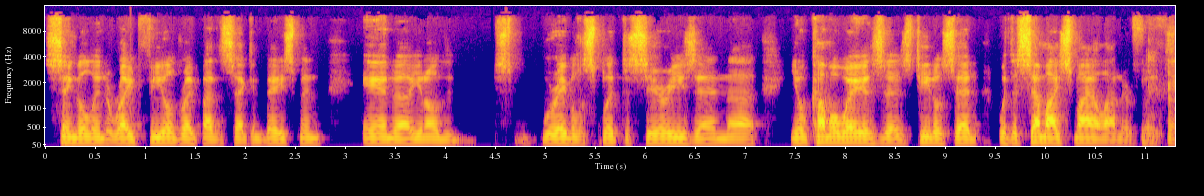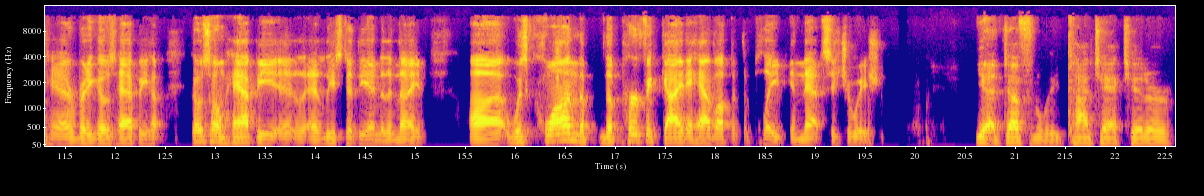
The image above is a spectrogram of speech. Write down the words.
single into right field right by the second baseman and uh, you know we're able to split the series and uh, you know come away as as Tito said with a semi smile on their face. Yeah, everybody goes happy goes home happy at, at least at the end of the night. Uh, was Kwan the the perfect guy to have up at the plate in that situation? Yeah, definitely. Contact hitter.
